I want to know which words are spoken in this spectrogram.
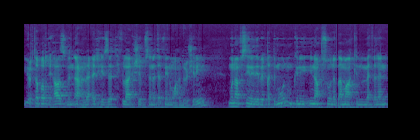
يعتبر جهاز من أعلى أجهزة flagship سنه 2021 منافسين إذا بيقدمون ممكن ينافسون بأماكن مثلا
